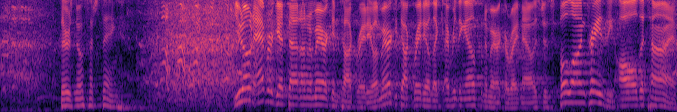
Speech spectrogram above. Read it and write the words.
There's no such thing. You don't ever get that on American talk radio. American talk radio, like everything else in America right now, is just full on crazy all the time.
